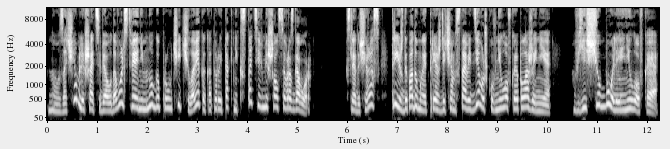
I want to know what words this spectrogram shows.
Но зачем лишать себя удовольствия немного проучить человека, который так не кстати вмешался в разговор? В следующий раз трижды подумает, прежде чем ставить девушку в неловкое положение. В еще более неловкое.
